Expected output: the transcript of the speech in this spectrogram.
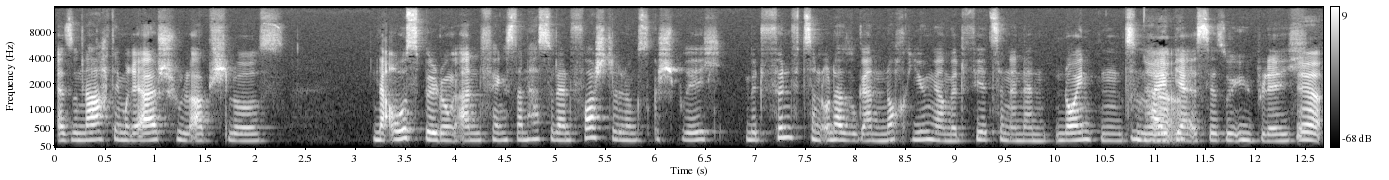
also nach dem Realschulabschluss, eine Ausbildung anfängst, dann hast du dein Vorstellungsgespräch mit 15 oder sogar noch jünger, mit 14 in der 9. zum Ja. Halbjahr ist ja so üblich. Ja.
